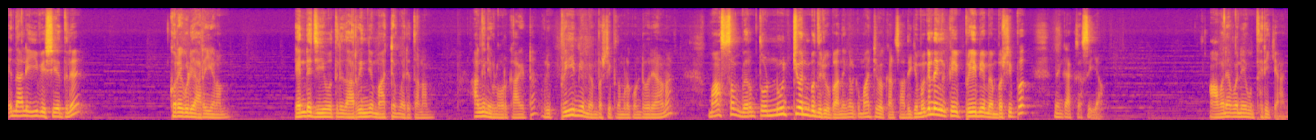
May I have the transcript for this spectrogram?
എന്നാൽ ഈ വിഷയത്തിൽ കുറേ കൂടി അറിയണം. എന്റെ ജീവിതത്തിൽ ഇത് അറിഞ്ഞ് മാറ്റം വരുത്തണം. അങ്ങനെയുള്ളവർക്കായിട്ട് ഒരു പ്രീമിയം മെമ്പർഷിപ്പ് നമ്മൾ കൊണ്ടുവരികയാണ്. മാസം വെറും തൊണ്ണൂറ്റി ഒൻപത് രൂപ നിങ്ങൾക്ക് മാറ്റിവെക്കാൻ സാധിക്കുമെങ്കിൽ നിങ്ങൾക്ക് ഈ പ്രീമിയം മെമ്പർഷിപ്പ് നിങ്ങൾക്ക് ആക്സസ് ചെയ്യാം. അവനവനെ ഉദ്ധരിക്കാൻ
